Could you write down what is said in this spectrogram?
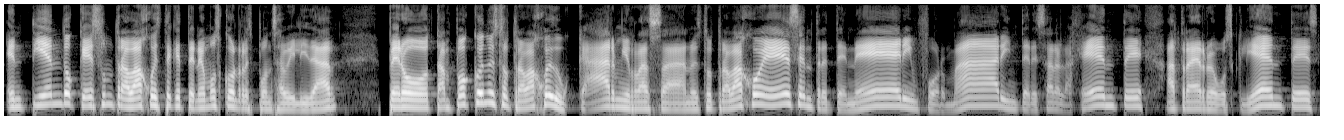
Entiendo que es un trabajo este que tenemos con responsabilidad, pero tampoco es nuestro trabajo educar, mi raza. Nuestro trabajo es entretener, informar, interesar a la gente, atraer nuevos clientes,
